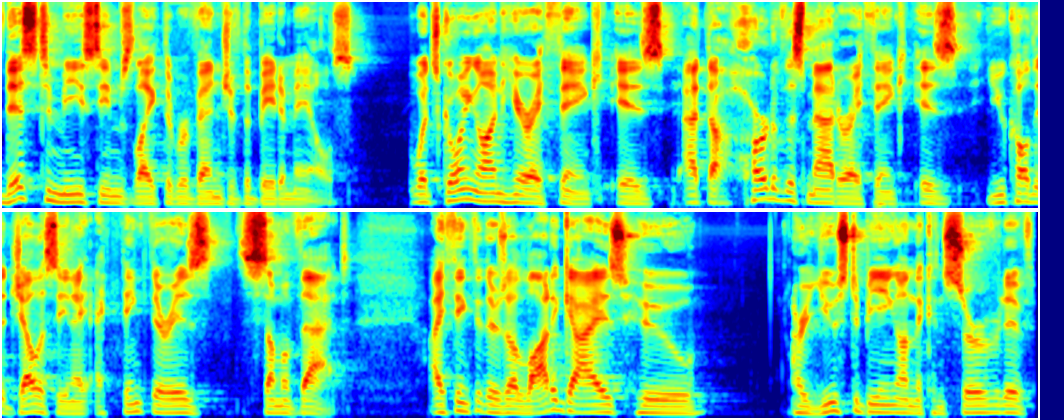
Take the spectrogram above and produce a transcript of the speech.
This to me seems like the revenge of the beta males. What's going on here, I think, is at the heart of this matter, I think, is you called it jealousy. And I, I think there is some of that. I think that there's a lot of guys who are used to being on the conservative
